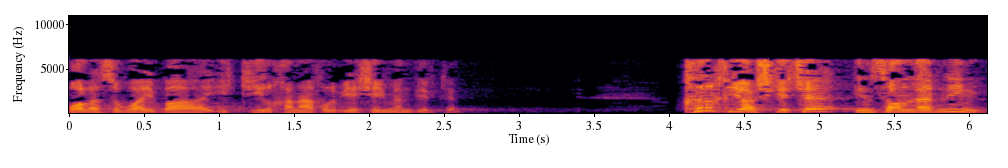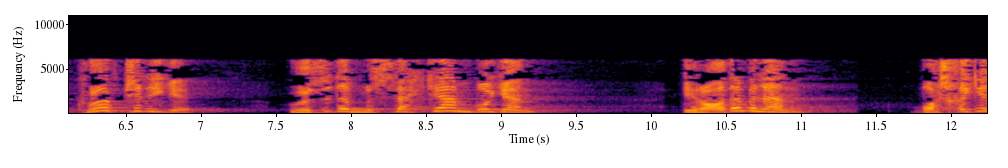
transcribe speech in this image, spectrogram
bolasi voy voy ikki yil qanaqa qilib yashayman derkan. Qirq yoshgacha insonlarning ko'pchiligi o'zida mustahkam bo'lgan iroda bilan boshqaga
